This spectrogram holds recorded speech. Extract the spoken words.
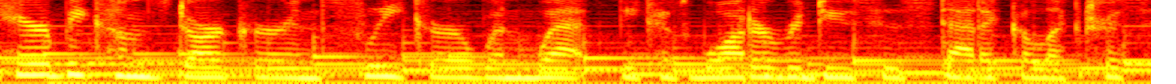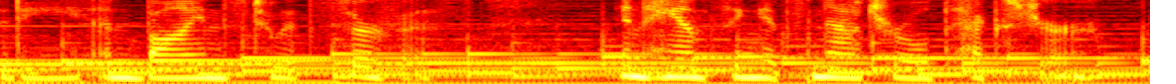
Hair becomes darker and sleeker when wet because water reduces static electricity and binds to its surface, enhancing its natural texture.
